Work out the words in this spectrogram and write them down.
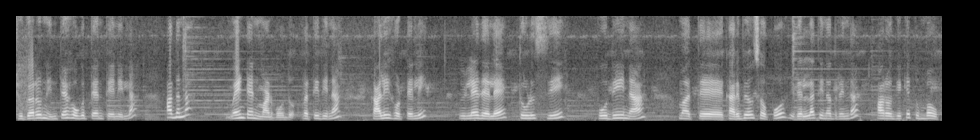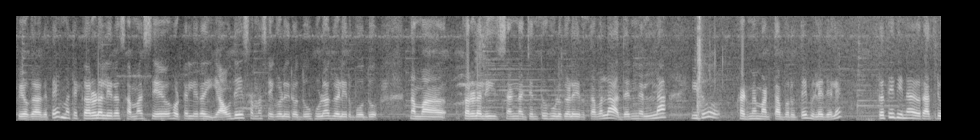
ಶುಗರು ನಿಂತೇ ಹೋಗುತ್ತೆ ಅಂತೇನಿಲ್ಲ. ಅದನ್ನು ಮೇಂಟೈನ್ ಮಾಡ್ಬೋದು. ಪ್ರತಿದಿನ ಖಾಲಿ ಹೊಟ್ಟೆಲಿ, ವಿಳ್ಳೆದೆಲೆ, ತುಳಸಿ, ಪುದೀನ ಮತ್ತು ಕರಿಬೇವು ಸೊಪ್ಪು ಇದೆಲ್ಲ ತಿನ್ನೋದ್ರಿಂದ ಆರೋಗ್ಯಕ್ಕೆ ತುಂಬ ಉಪಯೋಗ ಆಗುತ್ತೆ. ಮತ್ತು ಕರುಳಲ್ಲಿರೋ ಸಮಸ್ಯೆ ಹೊಟ್ಟೆಲಿರೋ ಯಾವುದೇ ಸಮಸ್ಯೆಗಳಿರೋದು ಹುಳಗಳಿರ್ಬೋದು, ನಮ್ಮ ಕರುಳಲ್ಲಿ ಸಣ್ಣ ಜಂತು ಹುಳುಗಳು ಇರ್ತಾವಲ್ಲ, ಅದನ್ನೆಲ್ಲ ಇದು ಕಡಿಮೆ ಮಾಡ್ತಾ ಬರುತ್ತೆ ವಿಳೆದೆಲೆ. ಪ್ರತಿದಿನ ರಾತ್ರಿ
